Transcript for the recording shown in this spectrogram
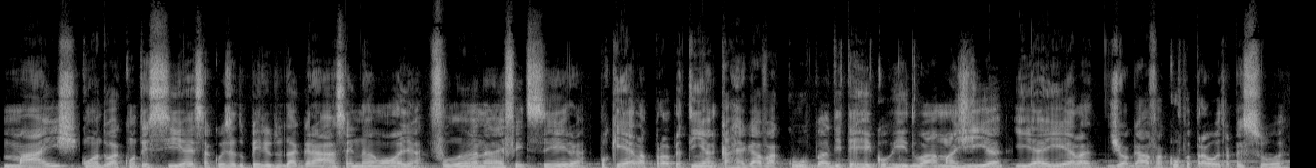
mas quando acontecia essa coisa do período da graça, e não, olha, fulana é feiticeira, porque ela própria tinha carregava a culpa de ter recorrido à magia e aí ela jogava a culpa para outra pessoa,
